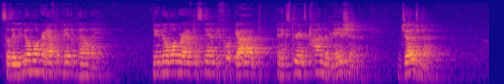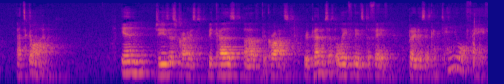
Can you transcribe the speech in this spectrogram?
so that you no longer have to pay the penalty. You no longer have to stand before God and experience condemnation, judgment, that's gone. In Jesus Christ because of the cross. Repentance and belief leads to faith, but it is a continual faith.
